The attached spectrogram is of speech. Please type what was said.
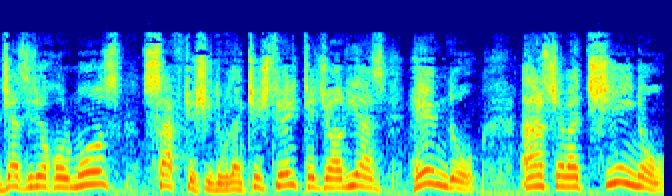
جزیره هرمز صف کشیده بودن. کشتی های تجاری از هند و عرض چین و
